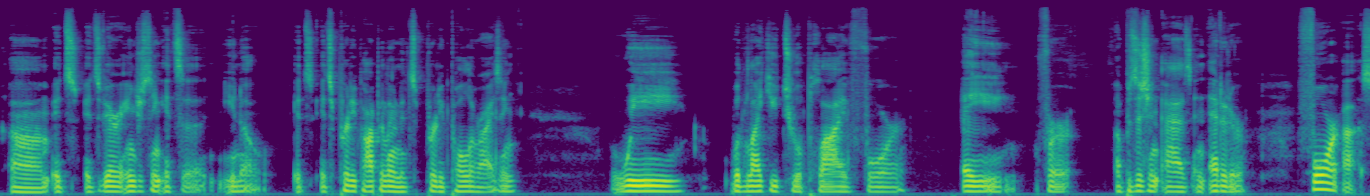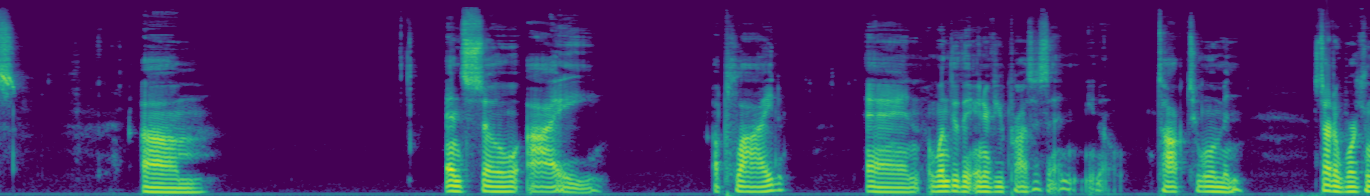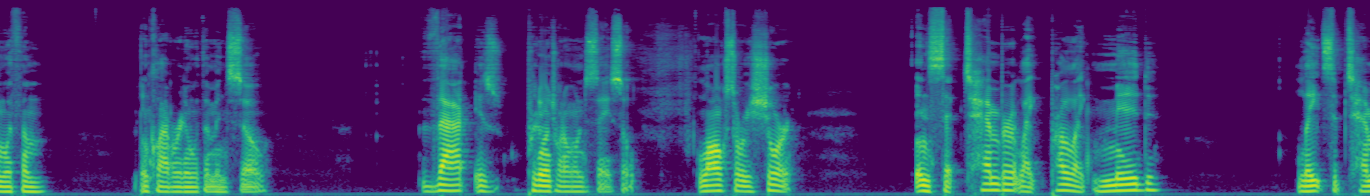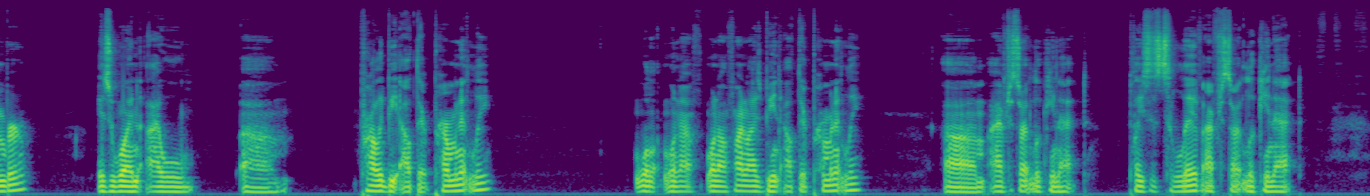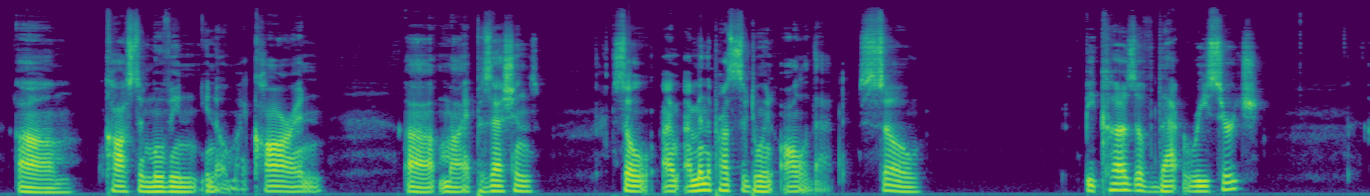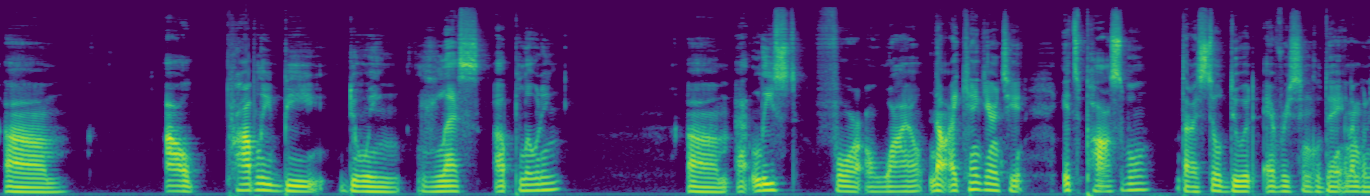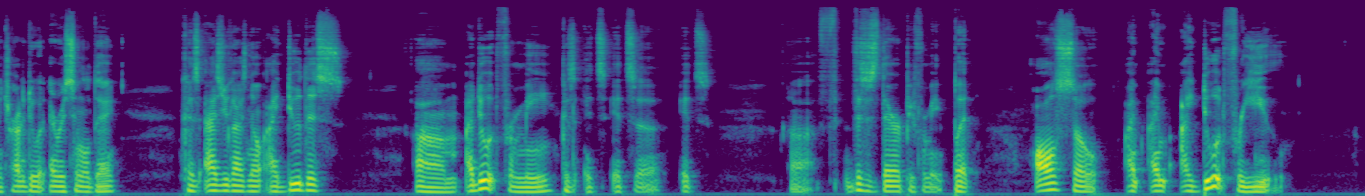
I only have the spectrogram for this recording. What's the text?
Um, it's it's very interesting. It's a you know it's it's pretty popular and it's pretty polarizing. We would like you to apply for a for a position as an editor for us." Um, and so I applied and went through the interview process and, you know, talked to them and started working with them and collaborating with them. And so that is pretty much what I wanted to say. So long story short, in September, like probably like mid, late September is when I will um, probably be out there permanently well, when I when I finalize being out there permanently, um, I have to start looking at places to live. I have to start looking at um, cost of moving, you know, my car and uh, my possessions. So I'm I'm in the process of doing all of that. So because of that research, um, I'll probably be doing less uploading. Um, at least for a while. Now, I can't guarantee it. It's possible that I still do it every single day, and I'm going to try to do it every single day. Because as you guys know, I do this. Um, I do it for me because it's it's a it's uh, th- this is therapy for me. But also, I'm I'm I do it for you.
